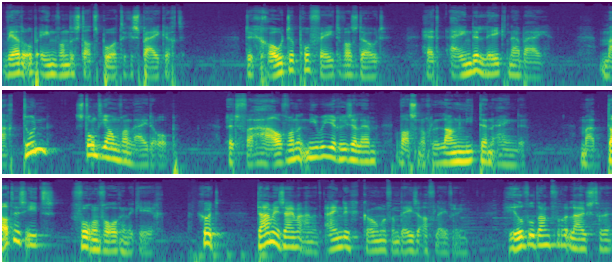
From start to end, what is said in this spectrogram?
werden op een van de stadspoorten gespijkerd. De grote profeet was dood. Het einde leek nabij. Maar toen stond Jan van Leiden op. Het verhaal van het nieuwe Jeruzalem was nog lang niet ten einde. Maar dat is iets voor een volgende keer. Goed, daarmee zijn we aan het einde gekomen van deze aflevering. Heel veel dank voor het luisteren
